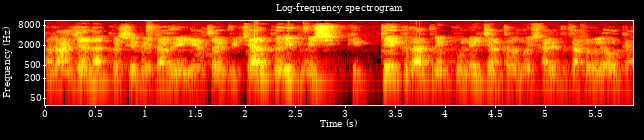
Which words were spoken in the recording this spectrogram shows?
राजांना कसे भेटावे याचा विचार करीत मी श- कित्येक रात्री पुणेच्या धर्मशाळेत घालवल्या होत्या.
